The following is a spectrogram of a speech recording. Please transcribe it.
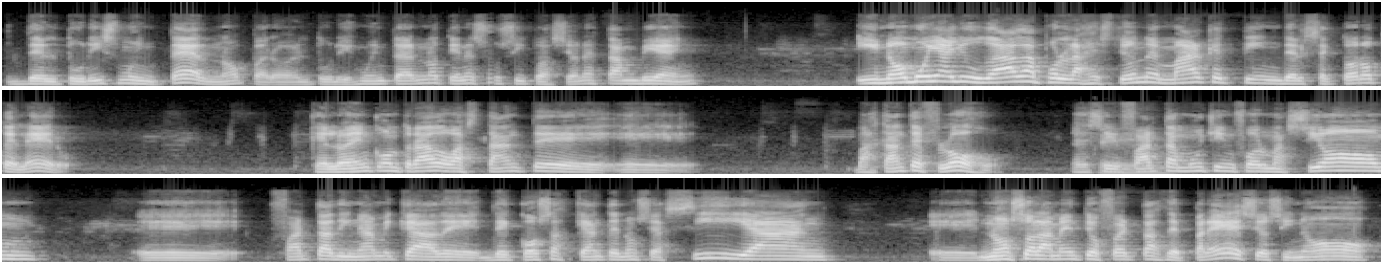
del turismo interno, pero el turismo interno tiene sus situaciones también y no muy ayudada por la gestión de marketing del sector hotelero. Que lo he encontrado bastante, eh, bastante flojo. Es decir, falta mucha información, eh, falta dinámica de, cosas que antes no se hacían, eh, no solamente ofertas de precios, sino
